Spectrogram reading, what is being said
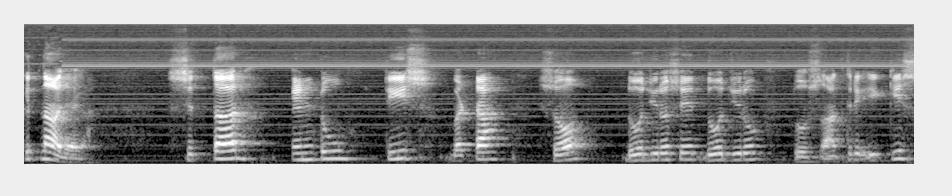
कितना आ जाएगा? सितर इंटू तीस बट्टा सौ, दो ज़ीरो से दो ज़ीरो तो सात इक्कीस।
